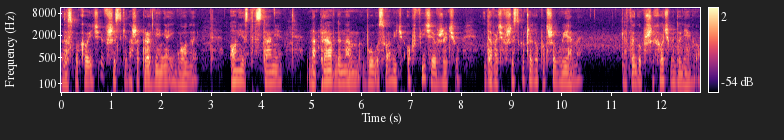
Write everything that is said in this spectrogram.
zaspokoić wszystkie nasze pragnienia i głody. On jest w stanie naprawdę nam błogosławić obficie w życiu i dawać wszystko, czego potrzebujemy. Dlatego przychodźmy do Niego.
